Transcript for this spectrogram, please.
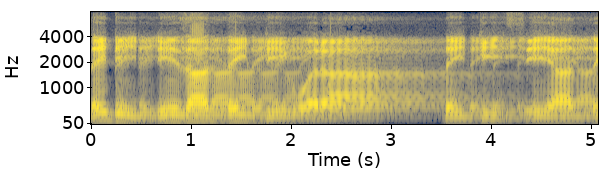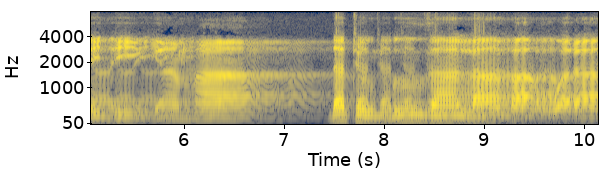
ဒိဋ္ဌိဒေဇာဒိဋ္ဌိဝရာ ဒိဋ္ဌိဇေယဒိဋ္ဌိကမ္မာတထုပူဇာလဘဝရာ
